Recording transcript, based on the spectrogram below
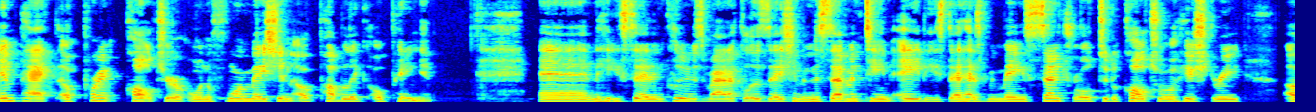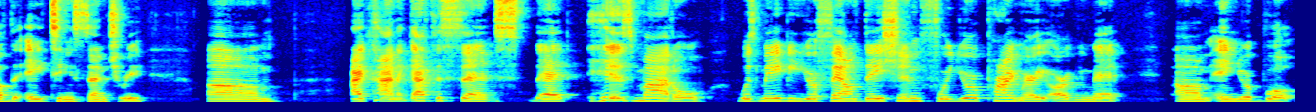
impact of print culture on the formation of public opinion. And he said, including his radicalization in the 1780s, that has remained central to the cultural history of the 18th century. Um, I kind of got the sense that his model was maybe your foundation for your primary argument um, in your book.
